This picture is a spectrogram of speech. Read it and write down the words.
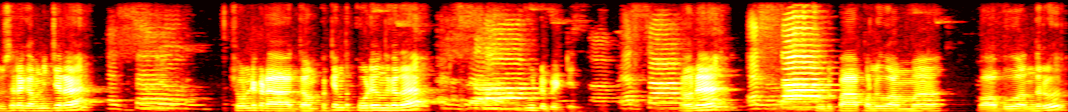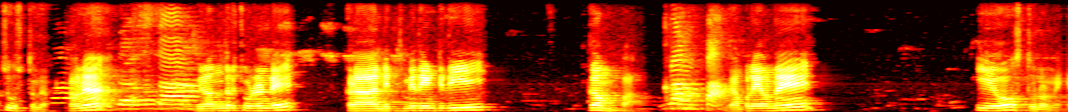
చూసారా గమనించారా? చూడండి ఇక్కడ గంప కింద కోడి ఉంది కదా? గుడ్డు పెట్టింది. అవునా? చూడు పాపలు అమ్మ బాబు అందరూ చూస్తున్నారు. అవునా? మీరందరూ చూడండి ఇక్కడ నెత్తి మీద ఏంటిది? గంప. గంపలు ఏమున్నాయి? ఏవో వస్తువులు ఉన్నాయి.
